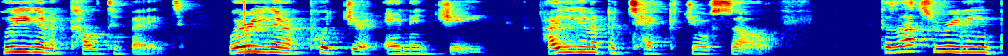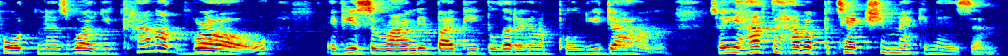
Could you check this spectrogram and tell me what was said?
Who are you going to cultivate? Where are you going to put your energy? How are you going to protect yourself? Because that's really important as well. You cannot grow if you're surrounded by people that are going to pull you down. So you have to have a protection mechanism.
